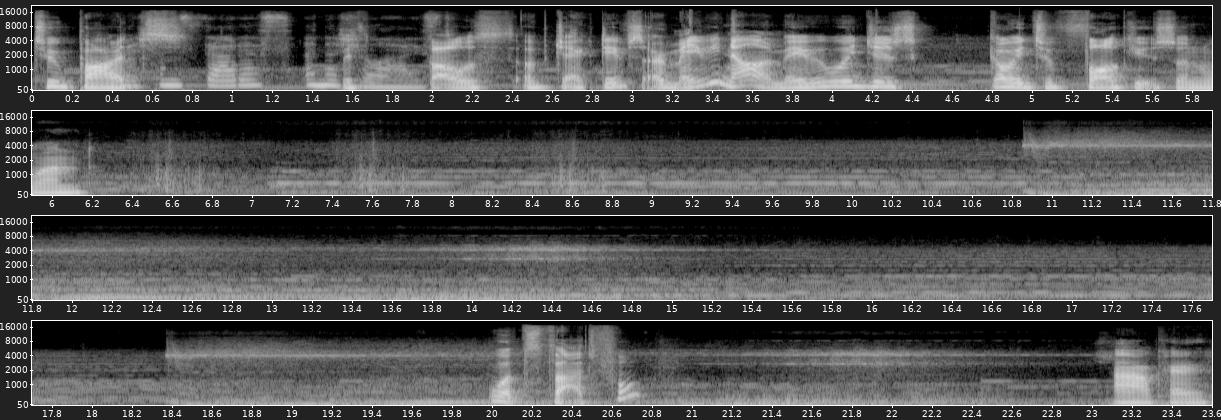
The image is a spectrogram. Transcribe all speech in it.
two Mission parts status with initialized. both objectives, or maybe not. Maybe we're just going to focus on one. What's that for? Ah, okay.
